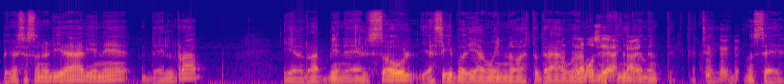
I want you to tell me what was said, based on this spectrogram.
pero esa sonoridad viene del rap, y el rap viene del soul, y así podríamos irnos hasta atrás, Hasta las infinitamente. Entonces,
